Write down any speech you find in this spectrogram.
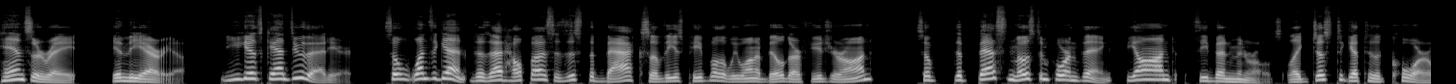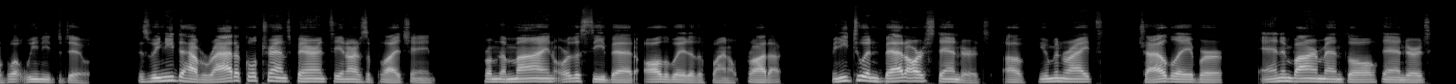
cancer rate in the area. You just can't do that here. So, once again, does that help us? Is this the backs of these people that we want to build our future on? So, the best, most important thing beyond seabed minerals, like just to get to the core of what we need to do, is we need to have radical transparency in our supply chain from the mine or the seabed all the way to the final product. We need to embed our standards of human rights, child labor, and environmental standards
